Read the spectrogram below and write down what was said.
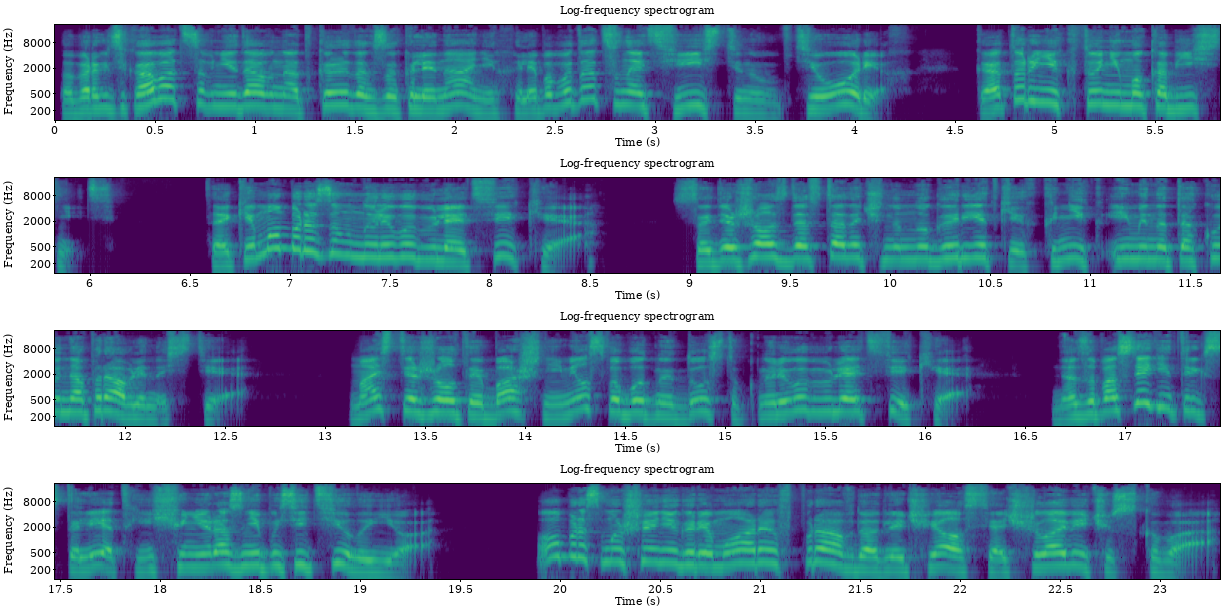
попрактиковаться в недавно открытых заклинаниях или попытаться найти истину в теориях, которые никто не мог объяснить. Таким образом, в нулевой библиотеке содержалось достаточно много редких книг именно такой направленности. Мастер Желтой Башни имел свободный доступ к нулевой библиотеке, но за последние 300 лет еще ни разу не посетил ее. Образ мышления Гримуары вправду отличался от человеческого.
